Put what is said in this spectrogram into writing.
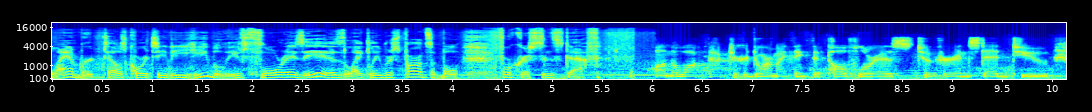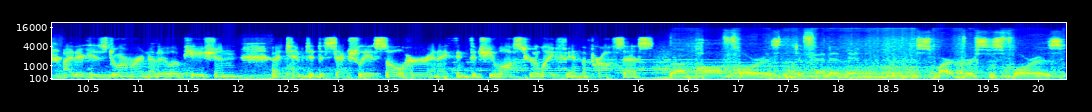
Lambert tells Court TV he believes Flores is likely responsible for Kristin's death on the walk back to her dorm, I think that Paul Flores took her instead to either his dorm or another location, attempted to sexually assault her, and I think that she lost her life in the process. Uh, Paul Flores, the defendant in Smart versus Flores,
